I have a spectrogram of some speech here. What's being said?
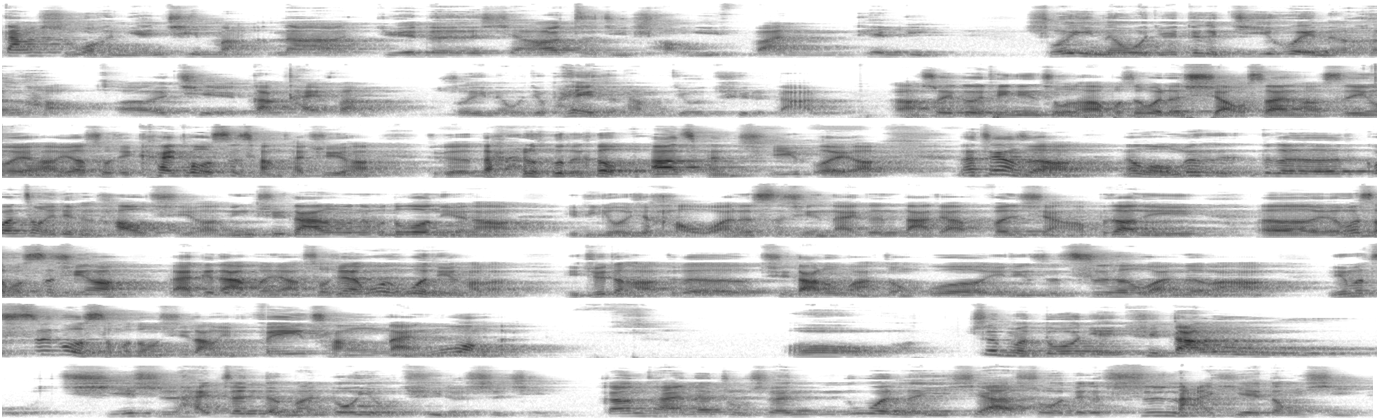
当时我很年轻嘛，那觉得想要自己闯一番天地，所以呢，我觉得这个机会呢很好，而且刚开放，所以呢我就配合他们就去了大陆。啊，所以各位听清楚了哈，不是为了小三哈，是因为哈要出去开拓市场才去哈，这个大陆能够发展机会啊。那这样子啊，那我们这个观众一定很好奇啊，您去大陆那么多年啊，一定有一些好玩的事情来跟大家分享啊。不知道你呃有没有什么事情啊来跟大家分享？首先来问问题好了，你觉得哈这个去大陆嘛，总不过一定是吃喝玩乐嘛啊？你有没有吃过什么东西让你非常难忘的？哦，这么多年去大陆。其实还真的蛮多有趣的事情。刚才呢，主持人问了一下，说这个吃哪一些东西？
